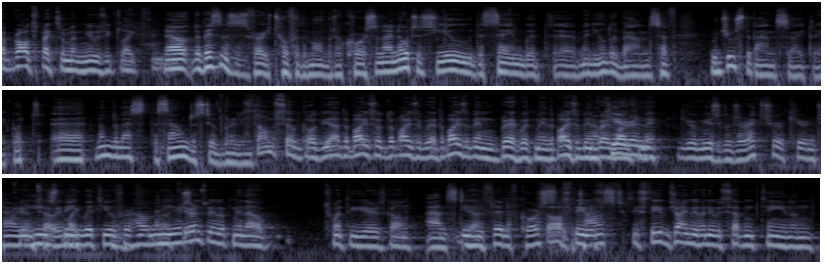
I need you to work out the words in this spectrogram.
a broad spectrum of music like Now, the business is very tough at the moment, of course, and I notice you, the same with uh, many other bands, have reduced the band slightly, but uh, nonetheless, the sound is still brilliant. sound is still good. Yeah, the boys are the boys are great. The boys have been great with me. The boys have been Now, very loyal to Kieran, me. your musical director, Kieran Towney, Kieran he's been Mike- with you for how many Uh, years? Kieran's been with me now, twenty years gone. And Stevie Yeah. Flynn, of course, Saw the Steve, guitarist. Steve joined me when he was seventeen, and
